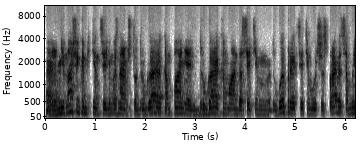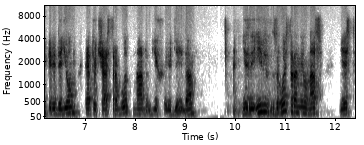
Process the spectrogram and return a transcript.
э, не в нашей компетенции, или мы знаем, что другая компания или другая команда с этим, другой проект с этим лучше справится, мы передаем эту часть работ на других людей. Да? И, и с другой стороны у нас есть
